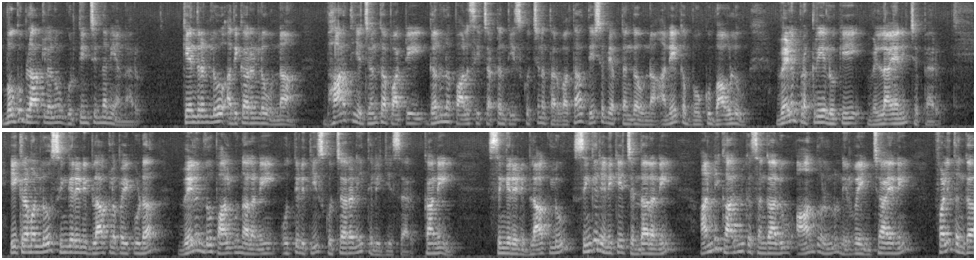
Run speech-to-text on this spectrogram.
బొగ్గు బ్లాక్లను గుర్తించిందని అన్నారు. కేంద్రంలో అధికారంలో ఉన్న భారతీయ జనతా పార్టీ గనుల పాలసీ చట్టం తీసుకొచ్చిన తర్వాత దేశవ్యాప్తంగా ఉన్న అనేక బొగ్గు బావులు వేలం ప్రక్రియలోకి వెళ్ళాయని చెప్పారు. ఈ క్రమంలో సింగరేణి బ్లాకులపై కూడా వేలంలో పాల్గొనాలని ఒత్తిడి తీసుకొచ్చారని తెలియజేశారు. కానీ సింగరేణి బ్లాకులు సింగరేణికే చెందాలని అన్ని కార్మిక సంఘాలు ఆందోళనలు నిర్వహించాయని ఫలితంగా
